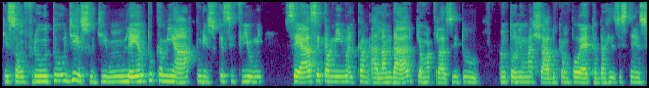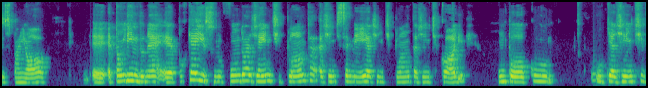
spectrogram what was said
que são fruto disso, de um lento caminhar, por isso que esse filme Se hace camino al, al andar, que é uma frase do Antônio Machado, que é um poeta da resistência espanhol, é, é, tão lindo, né? É, porque é isso, no fundo a gente planta, a gente semeia, a gente planta, a gente colhe um pouco o que a gente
